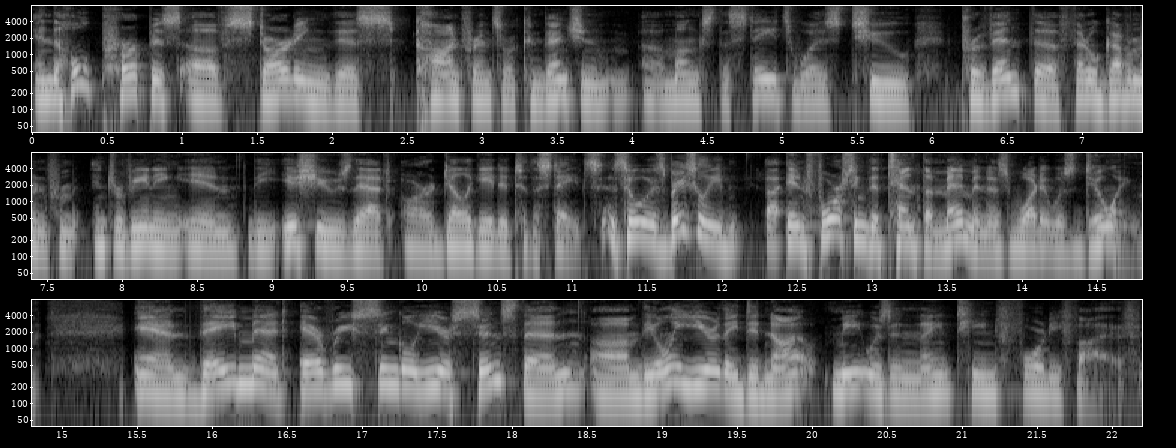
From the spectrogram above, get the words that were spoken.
and the whole purpose of starting this conference or convention amongst the states was to prevent the federal government from intervening in the issues that are delegated to the states. And so it was basically uh, enforcing the 10th Amendment, is what it was doing and they met every single year since then. Um, the only year they did not meet was in 1945,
